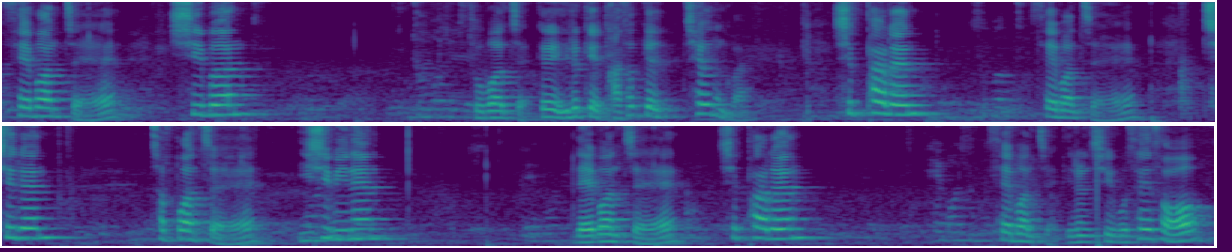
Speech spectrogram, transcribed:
세 번째. 10은 두 번째. 그래 이렇게 다섯 개 채우는 거야. 18은 세 번째. 세 번째. 7은 첫 번째. 22는 네 번째. 네 번째. 18은 세 번. 세 번째. 이런 식으로 세서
